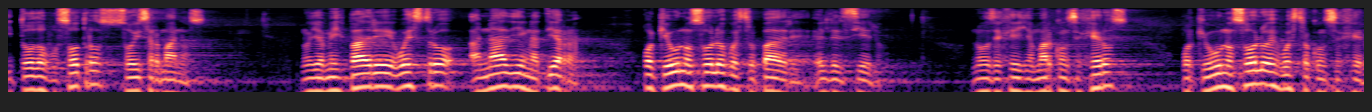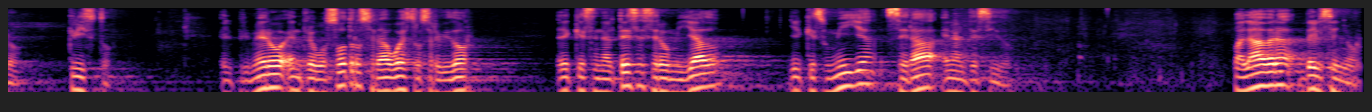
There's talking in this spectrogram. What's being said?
y todos vosotros sois hermanos. No llaméis Padre vuestro a nadie en la tierra, porque uno solo es vuestro Padre, el del cielo. No os dejéis llamar consejeros, porque uno solo es vuestro consejero, Cristo. El primero entre vosotros será vuestro servidor el que se enaltece será humillado, y el que se humilla será enaltecido. Palabra del Señor.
